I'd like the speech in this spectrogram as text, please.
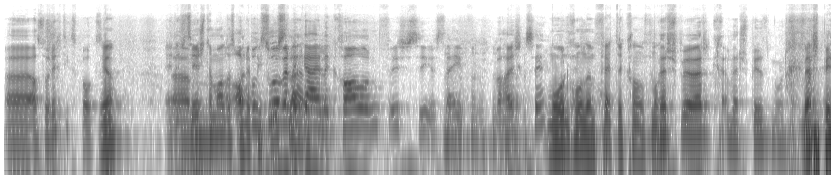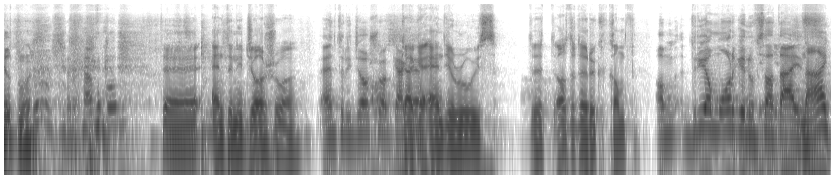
Äh, also Richtigsboxen. Ja. Das ist das erste Mal, dass man Ab und etwas zu, wenn ein geiler Kampf ist, safe. Was hast du gesehen? Morgen kommt ein fetter Kampf, Wer, Mann. sp wer, wer spielt morgen? Wer spielt morgen? Wer kämpft morgen? Der Anthony Joshua Anthony Joshua gegen, gegen Andy Ruiz. Der, also der Rückkampf. am 3 Uhr morgen auf Sat 1. Nein,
